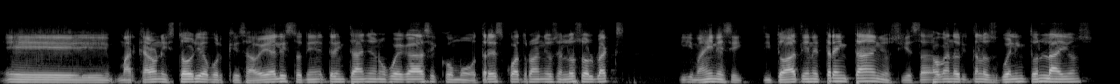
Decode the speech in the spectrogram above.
eh, marcaron historia porque sabía listo, tiene 30 años, no juega hace como 3, 4 años en los All Blacks. Imagínense, y todavía tiene 30 años y está jugando ahorita en los Wellington Lions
